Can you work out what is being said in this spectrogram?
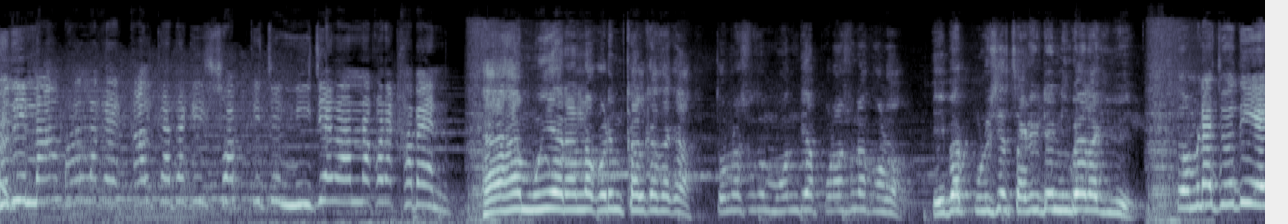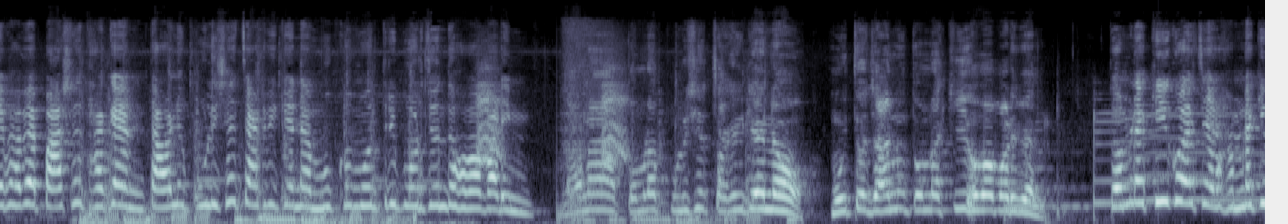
যদি না ভালো লাগে কালকা থেকে সবকিছু নিজে রান্না করে খাবেন। হ্যাঁ হ্যাঁ মুই রান্না করিম কালকা থাকা। তোমরা শুধু মন দিয়ে পড়াশোনা করো। এইবার পুলিশের চাকরিটা নিবে লাগবে। তোমরা যদি এইভাবে পাশে থাকেন তাহলে পুলিশের চাকরি কেন মুখ্যমন্ত্রী পর্যন্ত হওয়া পারিম। না না তোমরা পুলিশের চাকরিটাই নাও। মুই তো জানু তোমরা কি হওয়া পারিবেন। তোমরা কি করেছে? আমরা কি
